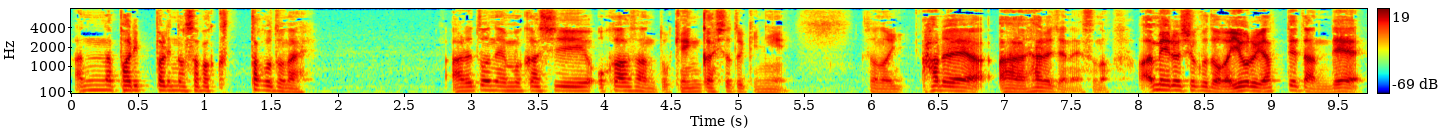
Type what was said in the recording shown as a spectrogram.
あんなパリッパリのサバ食ったことない。あれとね、昔、お母さんと喧嘩した時に、その、春や、あ、春じゃない、その、アメ色食堂が夜やってたんで、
